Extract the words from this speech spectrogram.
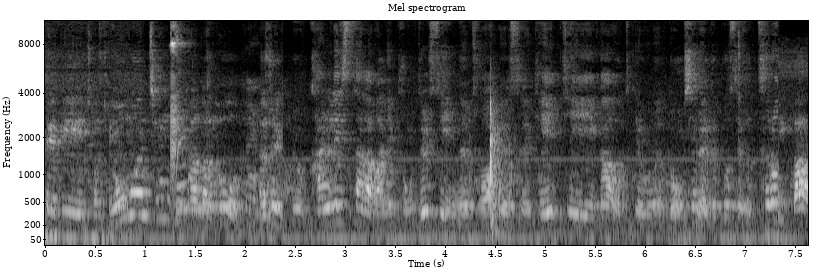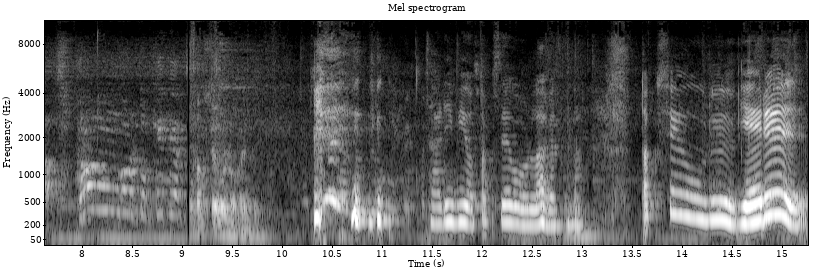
대비 전체 용원 체인지하다도 네. 나중에 그리고 칼리스타가 많이 붕뜰 수 있는 조합이었어요. KT가 어떻게 보면 농심 레드포스에서 틀어 그러니까 그런 걸 또 KT가 값대 올라가야 돼 자리 비워 딱새우 올라간다. 딱새우를 얘를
